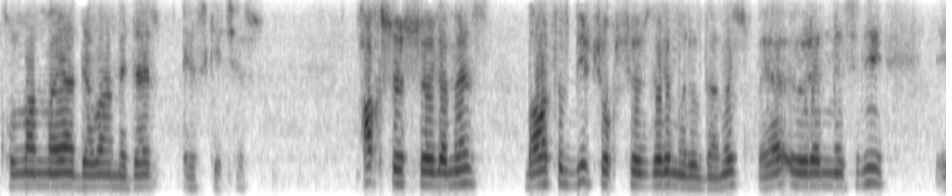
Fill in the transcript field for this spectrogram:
kullanmaya devam eder, es geçer. Hak söz söylemez, batıl birçok sözleri mırıldanır veya öğrenmesini e,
